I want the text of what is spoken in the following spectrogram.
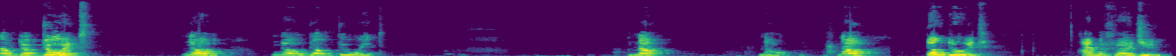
No, don't do it. No, no, don't do it. No, no, no, don't do it. I'm a virgin.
